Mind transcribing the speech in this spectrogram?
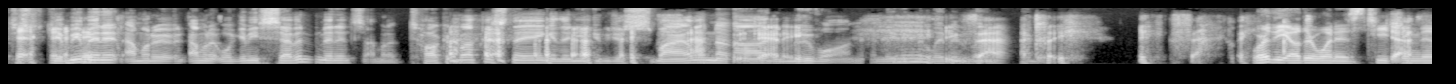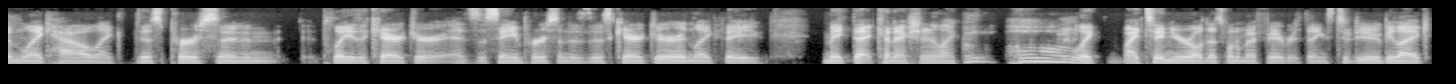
Just give me a minute. I'm gonna I'm gonna well give me seven minutes. I'm gonna talk about this thing, and then you can just smile and nod Exactly, and move on and leave it. Leave it Exactly. Or the other one is teaching Yes. them like how like this person plays a character as the same person as this character, and like they make that connection. and Like, oh, like my ten year old. That's one of my favorite things to do. Be like,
